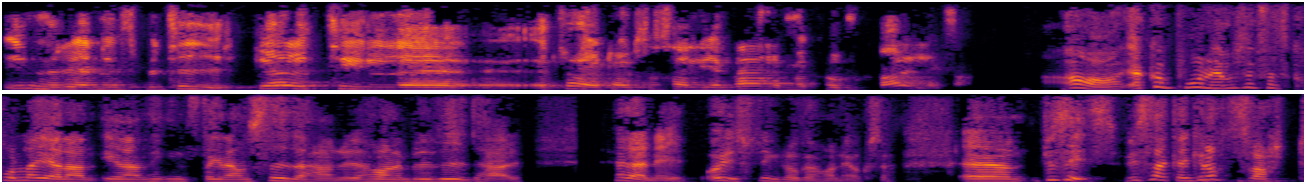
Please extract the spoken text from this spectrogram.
inredningsbutiker till eh, ett företag som säljer värmepumpar. Liksom. Ja, jag kom på nu, jag måste faktiskt kolla er, er Instagram-sida här nu, jag har den bredvid här. Här är ni. Oj, snygg logga har ni också. Eh, precis, vi snackar grått, svart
